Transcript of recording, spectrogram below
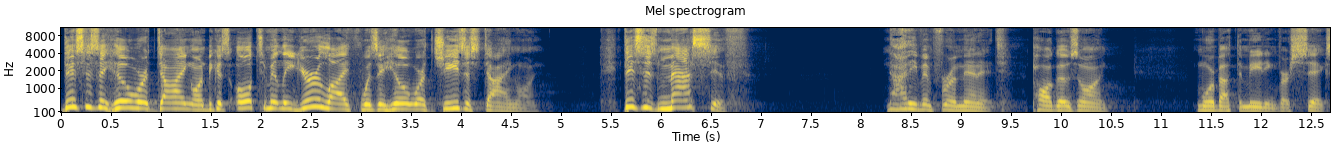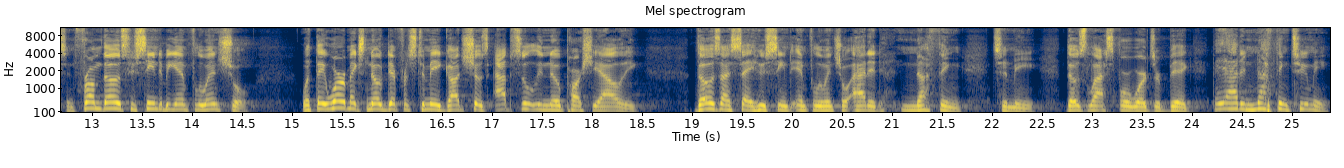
This is a hill worth dying on because ultimately your life was a hill worth Jesus dying on. This is massive. Not even for a minute. Paul goes on more about the meeting, verse 6. And from those who seem to be influential, what they were makes no difference to me. God shows absolutely no partiality. Those I say who seemed influential added nothing to me. Those last four words are big. They added nothing to me.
